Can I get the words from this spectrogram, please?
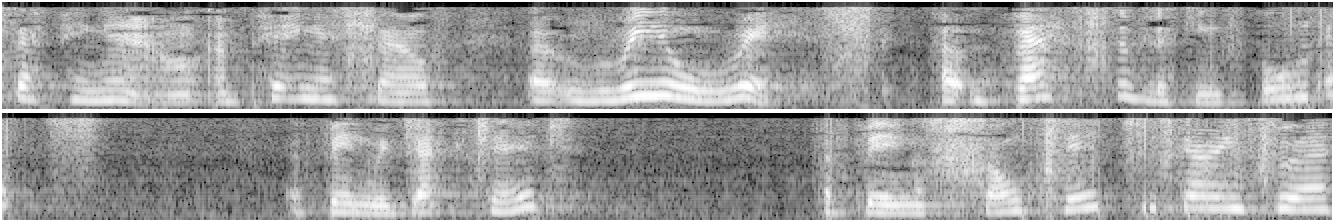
stepping out and putting herself at real risk, at best of looking foolish, of being rejected, of being assaulted. She's going to a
